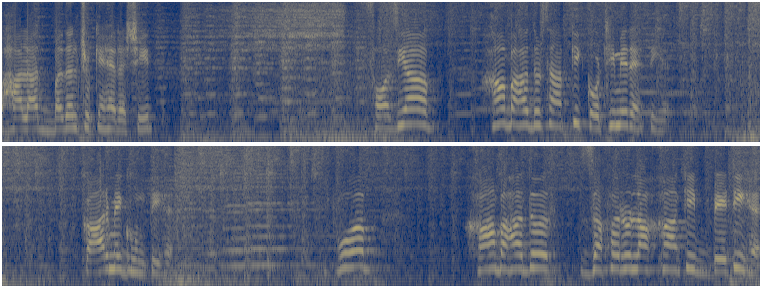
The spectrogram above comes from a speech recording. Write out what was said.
अब हालात बदल चुके हैं, रशीद। फौजिया, खां बहादुर साहब की कोठी में रहती है। कार में घूमती है। वो अब खां बहादुर जफरुल्ला खां की बेटी है।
